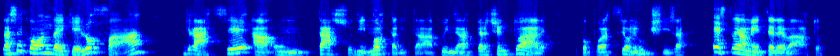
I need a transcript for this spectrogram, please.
La seconda è che lo fa grazie a un tasso di mortalità, quindi alla percentuale di popolazione uccisa estremamente elevato.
